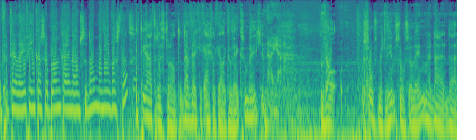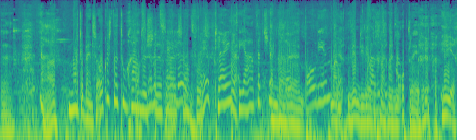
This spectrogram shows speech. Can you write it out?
vertel even, in Casablanca in Amsterdam, wanneer was dat? Een theaterrestaurant. Daar werk ik eigenlijk elke week zo'n beetje. Nou ja, Wel, soms met Wim, soms alleen. Maar daar, daar eh, ja. moeten mensen ook eens naartoe gaan, dus Ja, eh, dat is heel leuk. Heel klein Ja. theatertje. En daar, eh, podium. Maar Wim die wilde graag met me optreden. Hier.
